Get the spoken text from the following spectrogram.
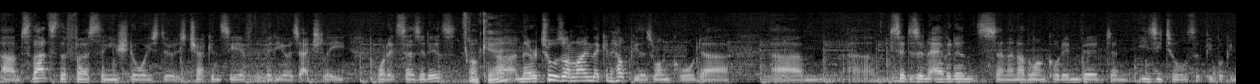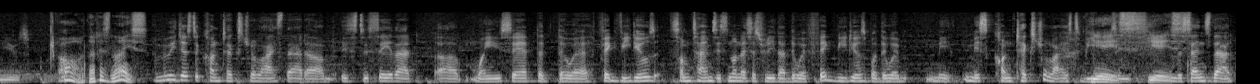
Um, so that's the first thing you should always do is check and see if the video is actually what it says it is. Okay. Uh, and there are tools online that can help you. There's one called uh, um, um, Citizen Evidence and another one called Invid, and easy tools that people can use. Oh, that is nice. And maybe just to contextualize that um, is to say that um, when you said that there were fake videos, sometimes it's not necessarily that they were fake videos, but they were mi- miscontextualized videos. Yes, in, yes. In the sense that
